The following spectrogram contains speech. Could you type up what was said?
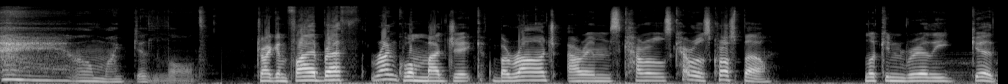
oh my good lord. Dragon Fire Breath, Rank 1 Magic, Barrage, Ahrim's, Karil's, Karil's Crossbow. Looking really good.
